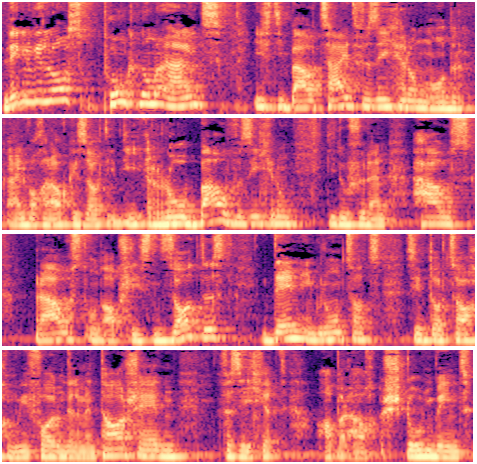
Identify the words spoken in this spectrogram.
Legen wir los. Punkt Nummer eins ist die Bauzeitversicherung oder einfacher auch gesagt die Rohbauversicherung, die du für ein Haus brauchst und abschließen solltest. Denn im Grundsatz sind dort Sachen wie Feuer- und Elementarschäden, versichert, aber auch Sturmwind.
